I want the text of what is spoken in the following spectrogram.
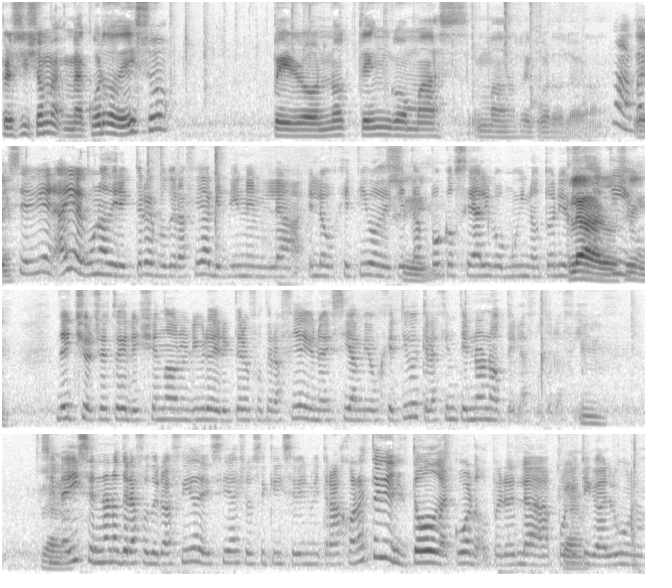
pero sí, yo me, me acuerdo de eso, pero no tengo más, más recuerdos, la verdad. No, me Eh, parece bien. Hay algunos directores de fotografía que tienen la, el objetivo de que Sí. tampoco sea algo muy notorio. claro, sí. De hecho, yo estoy leyendo un libro de director de fotografía y uno decía, mi objetivo es que la gente no note la fotografía. Mm, Si claro. me dicen no note la fotografía, decía, yo sé que hice bien mi trabajo. No estoy del todo de acuerdo, pero es la política de algunos.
